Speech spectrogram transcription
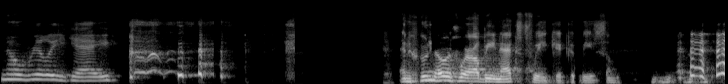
No, really, yay. and who knows where I'll be next week? It could be some.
